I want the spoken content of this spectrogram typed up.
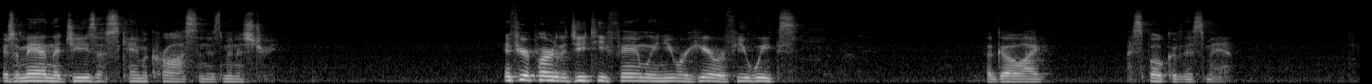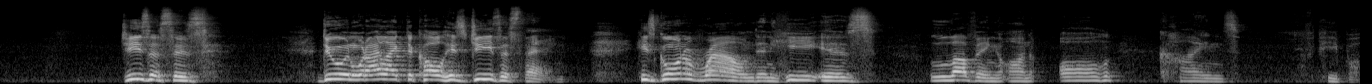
there's a man that Jesus came across in his ministry. If you're a part of the GT family and you were here a few weeks ago, I, I spoke of this man. Jesus is doing what I like to call his Jesus thing. He's going around and he is loving on all kinds of people.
